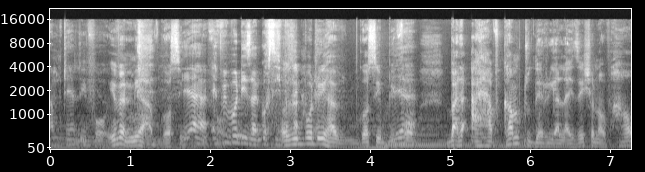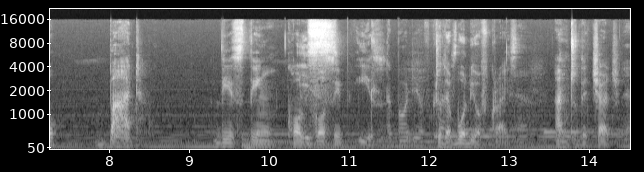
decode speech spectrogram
I'm telling before. Even me, I've gossiped. Yeah, before. everybody's a gossip. Everybody have gossiped before. Yeah. But I have come to the realization of how bad this thing called Is gossip is the of to the body of Christ and to the church. Yeah.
